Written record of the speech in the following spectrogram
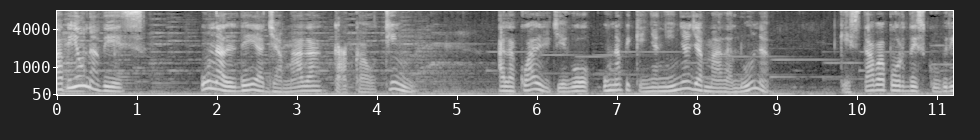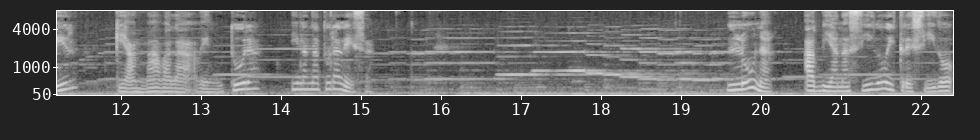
Había una vez una aldea llamada Cacaotín, a la cual llegó una pequeña niña llamada Luna, que estaba por descubrir que amaba la aventura y la naturaleza. Luna había nacido y crecido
